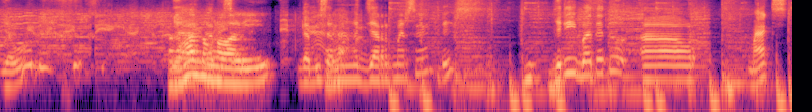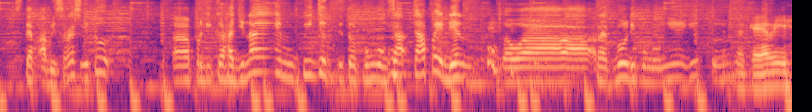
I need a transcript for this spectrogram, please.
ya udah Padahal nggak mengawali nggak bisa Ada. mengejar Mercedes. Jadi ibaratnya tuh uh, Max setiap abis race itu uh, pergi ke Haji Naim pijet itu punggung Sa- capek dia bawa Red Bull di punggungnya gitu. Carry.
